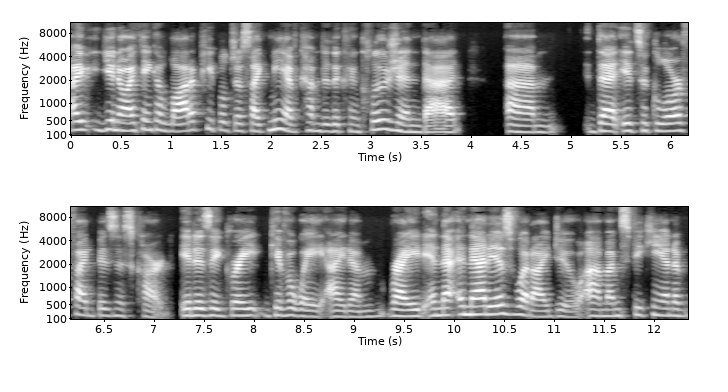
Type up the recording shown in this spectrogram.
I, you know, I think a lot of people, just like me, have come to the conclusion that um, that it's a glorified business card. It is a great giveaway item, right? And that and that is what I do. Um, I'm speaking at a,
